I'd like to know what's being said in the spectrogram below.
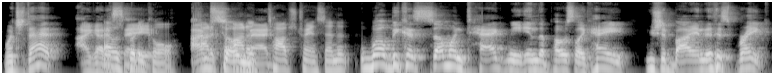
Which that I gotta that was say, pretty cool. I'm out of, so out mad. Of Topps Transcendent. Well, because someone tagged me in the post like, "Hey, you should buy into this break.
